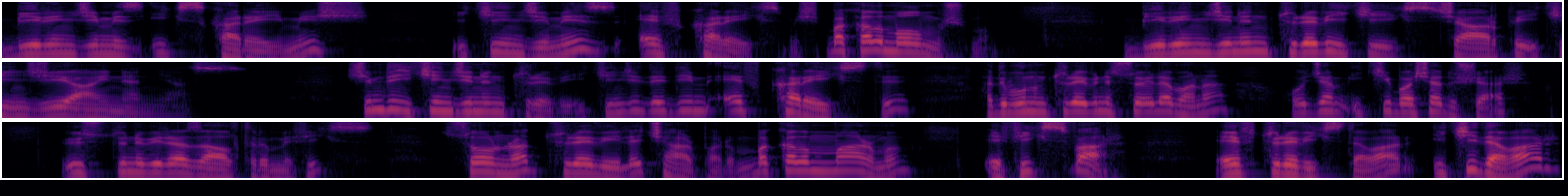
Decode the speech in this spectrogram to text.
Birincimiz x kareymiş. ikincimiz f kare x'miş. Bakalım olmuş mu? Birincinin türevi 2x çarpı ikinciyi aynen yaz. Şimdi ikincinin türevi. İkinci dediğim f kare x'ti. Hadi bunun türevini söyle bana. Hocam 2 başa düşer. Üstünü bir azaltırım fx. Sonra türeviyle çarparım. Bakalım var mı? fx var. f türev x de var. 2 de var.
